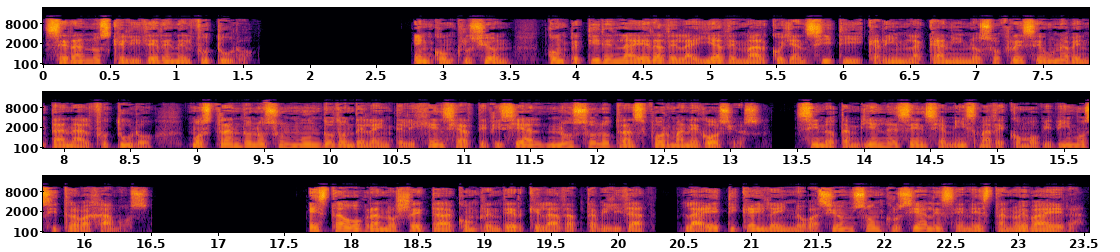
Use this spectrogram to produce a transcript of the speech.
serán los que lideren el futuro. En conclusión, competir en la era de la IA de Marco Yanciti y Karim Lakhani nos ofrece una ventana al futuro, mostrándonos un mundo donde la inteligencia artificial no solo transforma negocios, sino también la esencia misma de cómo vivimos y trabajamos. Esta obra nos reta a comprender que la adaptabilidad, la ética y la innovación son cruciales en esta nueva era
